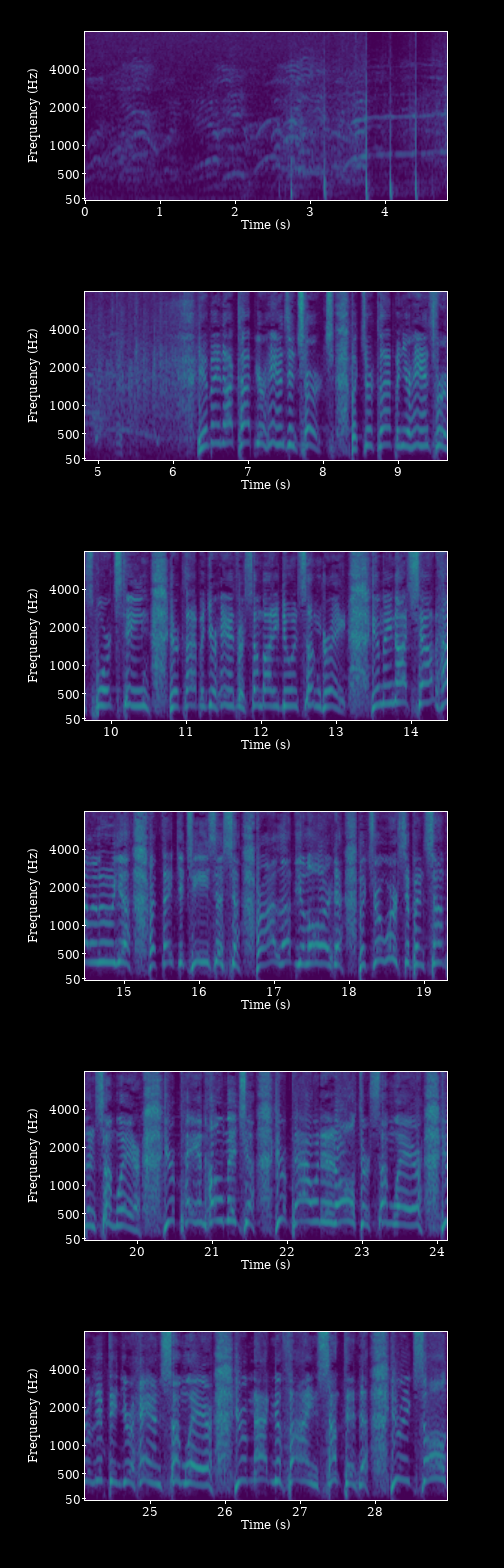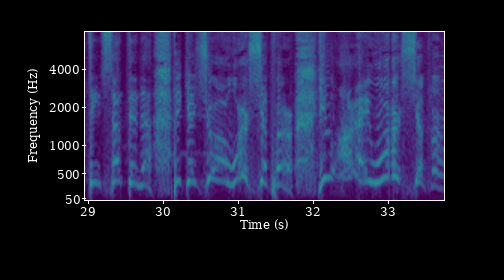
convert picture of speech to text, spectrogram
You may not clap your hands in church, but you're clapping your hands for a sports team. You're clapping your hands for somebody doing something great. You may not shout hallelujah or thank you, Jesus, or I love you, Lord, but you're worshiping something somewhere. You're paying homage. You're bowing at an altar somewhere. You're lifting your hands somewhere. You're magnifying something. You're exalting something because you're a worshiper. You are a worshiper.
